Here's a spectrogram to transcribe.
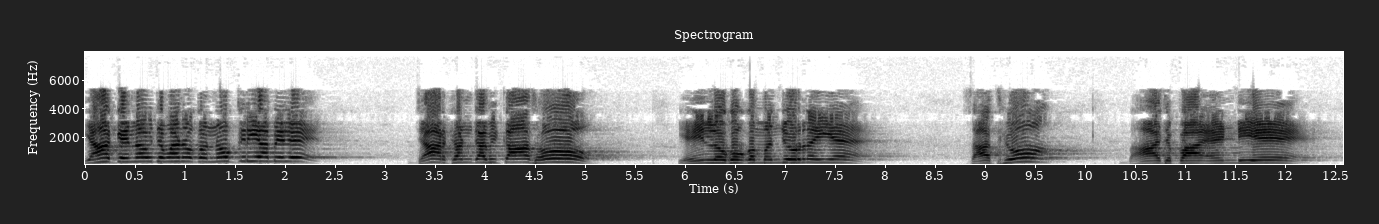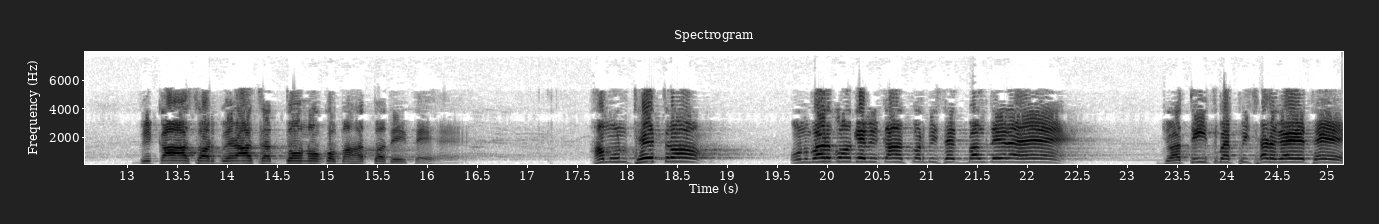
यहाँ के नौजवानों को नौकरियाँ मिले। झारखंड का विकास हो, ये इन लोगों को मंजूर नहीं है। साथियों भाजपा, एनडीए विकास और विरासत दोनों को महत्व देते हैं। हम उन क्षेत्रों, उन वर्गों के विकास पर विशेष बल दे रहे हैं, जो अतीत में पिछड़ गए थे।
